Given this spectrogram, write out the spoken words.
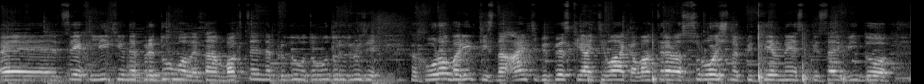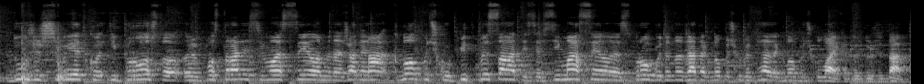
е, цих ліків не придумали, там вакцин не придумали. Тому, дорогі друзі, хвороба рідкісна, антипідписки, антилайка. Вам треба срочно піти вниз під це відео дуже швидко і просто е, постаратися всіма силами нажати на кнопочку підписатися. Всіма силами спробуйте нажати кнопочку підписати, кнопочку лайка. Дорогі друзі, так.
